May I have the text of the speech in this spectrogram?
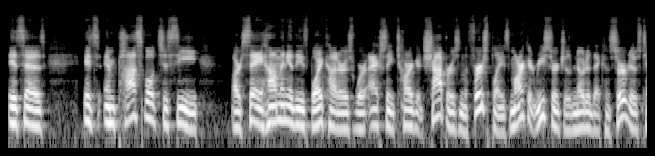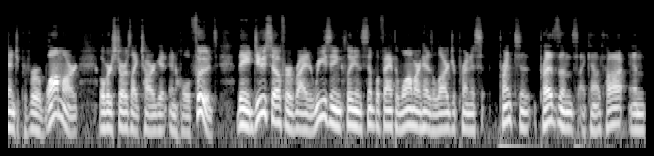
it says it's impossible to see or say how many of these boycotters were actually Target shoppers in the first place. Market researchers noted that conservatives tend to prefer Walmart over stores like Target and Whole Foods. They do so for a variety of reasons, including the simple fact that Walmart has a larger presence, I cannot talk, in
